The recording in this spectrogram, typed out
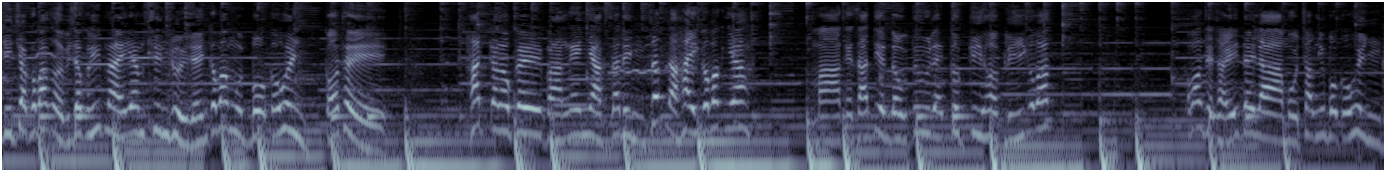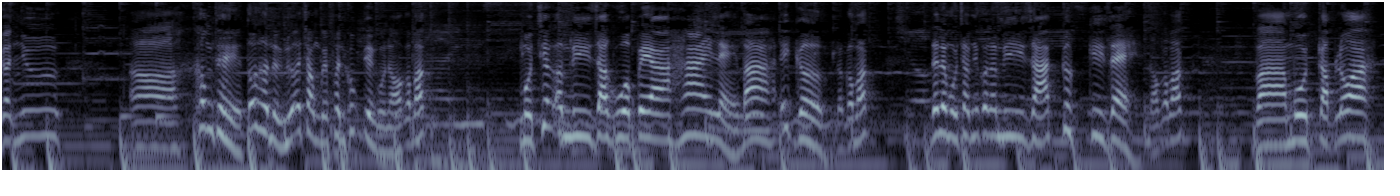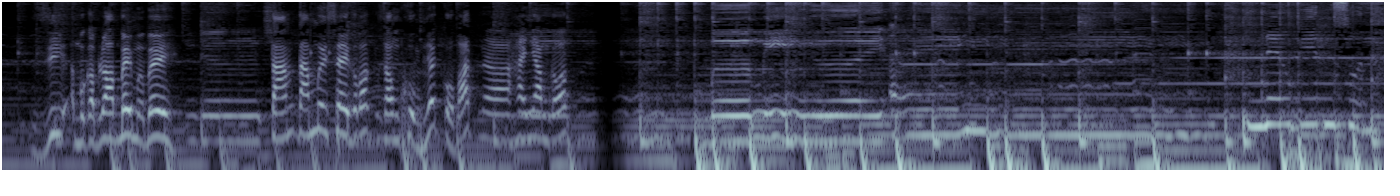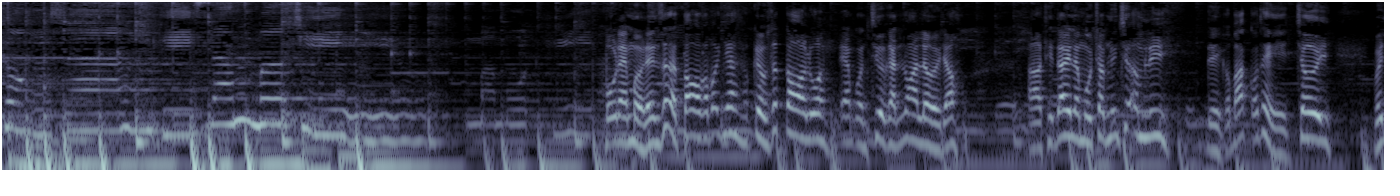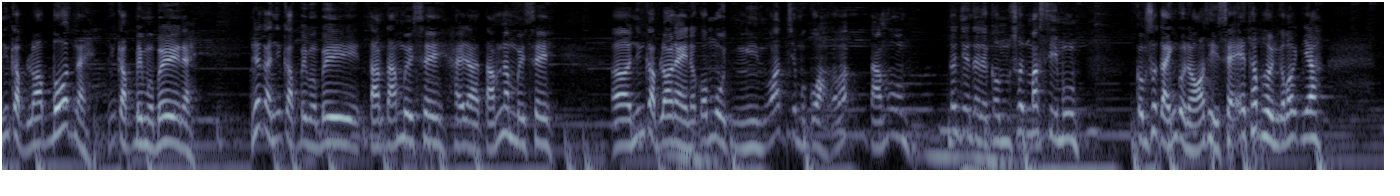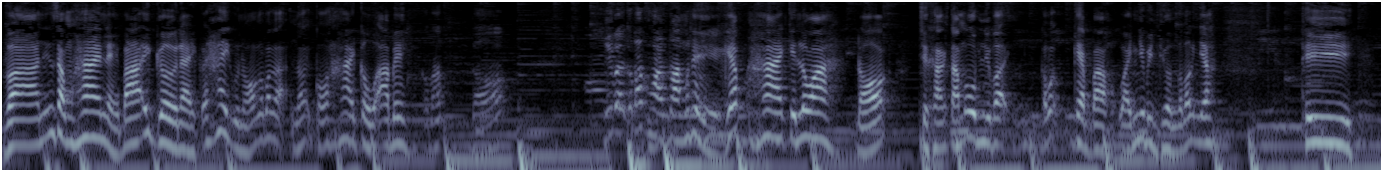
Kính chào các bác ở video clip này. Em xin gửi đến các bác một bộ cấu hình có thể hát karaoke và nghe nhạc gia đình rất là hay các bác nhé. Mà cái giá tiền đầu tư lại cực kỳ hợp lý các bác. Các bác thể thấy đây là một trong những bộ cấu hình gần như uh, không thể tốt hơn được nữa trong cái phân khúc tiền của nó các bác. Một chiếc âm ly Jaguar PA 203 XG đó các bác. Đây là một trong những con âm ly giá cực kỳ rẻ đó các bác. Và một cặp loa G, một cặp loa BMB 880C các bác dòng khủng nhất của bát uh, 25 các bác. Bờ mi người ấy nếu biết xuân không sang thì dám mơ khi bộ này mở lên rất là to các bác nhé nó kêu rất to luôn em còn chưa gắn loa lời đâu. À, thì đây là một trong những chiếc âm ly để các bác có thể chơi với những cặp loa bốt này những cặp BMB này nhất là những cặp BMB 880C hay là 850C à, ờ, những cặp loa này nó có 1000W trên một quả các bác 8 ohm. Tất nhiên đây là công suất maximum. Công suất đánh của nó thì sẽ thấp hơn các bác nhá. Và những dòng 203 XG này cái hay của nó các bác ạ nó có hai cầu AB các bác. Đó. Như vậy các bác hoàn toàn có thể ghép hai cái loa đó chỉ kháng 8 ohm như vậy. Các bác kẹp vào đánh như bình thường các bác nhá. Thì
